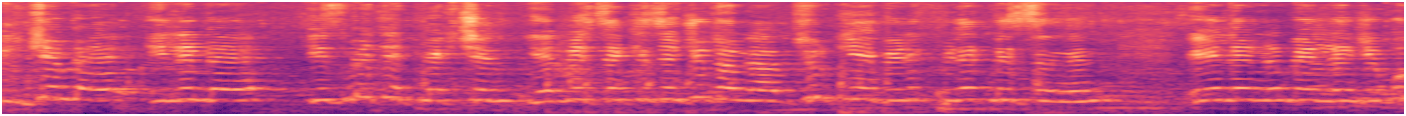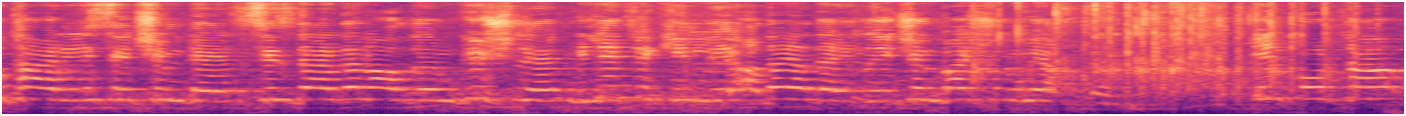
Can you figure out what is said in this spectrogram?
Ülkeme, ilime hizmet etmek için 28. dönem Türkiye Büyük Millet Meclisi'nin üyelerinin belirleneceği bu tarihi seçimde sizlerden aldığım güçle milletvekilliği aday adaylığı için başvurumu yaptım. İlk orta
